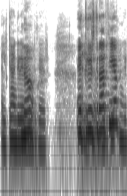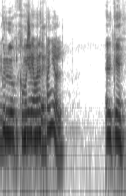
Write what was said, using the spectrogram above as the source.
El cangre No. burger. El crustáceo ¿Y ¿Cómo se llama en crujiente. español? ¿El qué?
